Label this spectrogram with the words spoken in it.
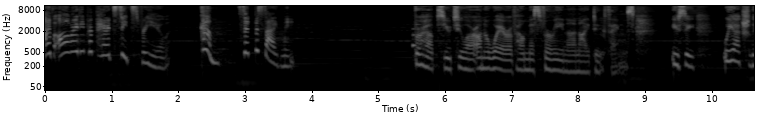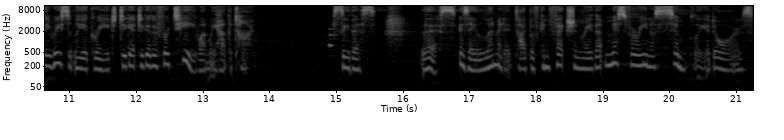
I've already prepared seats for you. Come, sit beside me. Perhaps you two are unaware of how Miss Furina and I do things. You see, we actually recently agreed to get together for tea when we had the time. See this? This is a limited type of confectionery that Miss Furina simply adores.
